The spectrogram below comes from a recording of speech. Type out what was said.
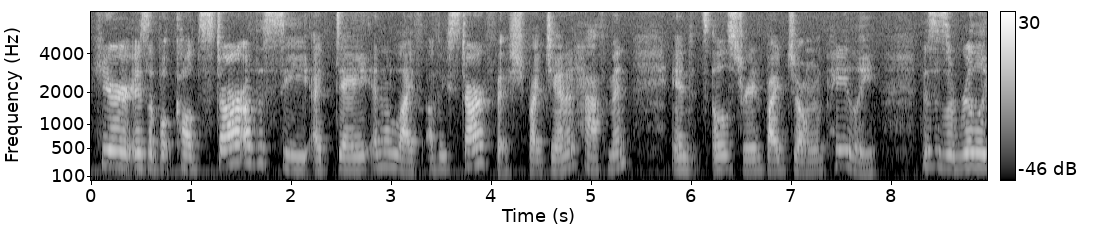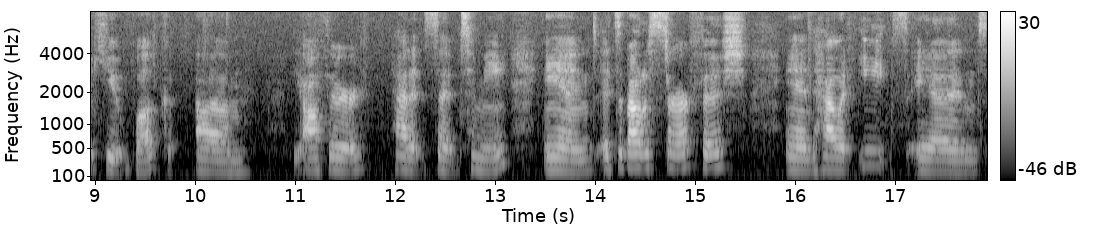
Here is a book called Star of the Sea, A Day in the Life of a Starfish by Janet Halfmann and it's illustrated by Joan Paley. This is a really cute book. Um, the author had it sent to me and it's about a starfish and how it eats and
